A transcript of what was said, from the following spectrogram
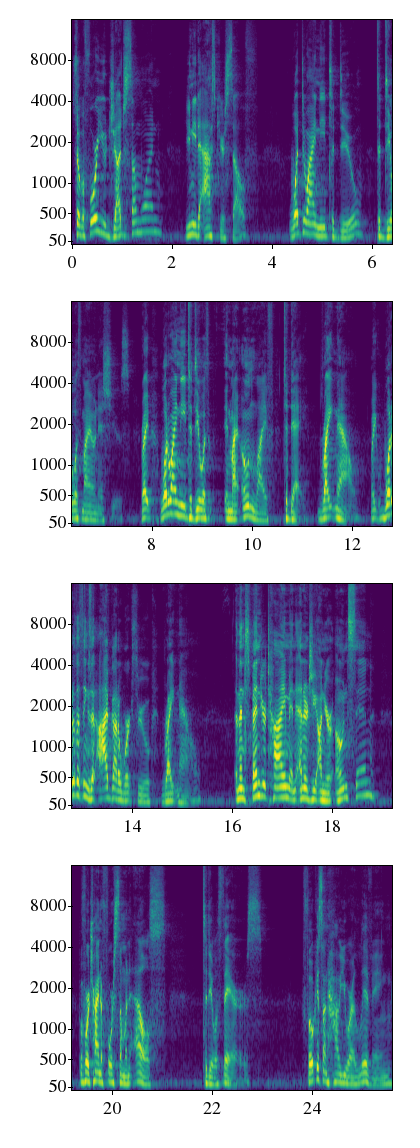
So before you judge someone, you need to ask yourself, what do I need to do to deal with my own issues? Right? What do I need to deal with in my own life today, right now? Right? What are the things that I've got to work through right now? and then spend your time and energy on your own sin before trying to force someone else to deal with theirs. Focus on how you are living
